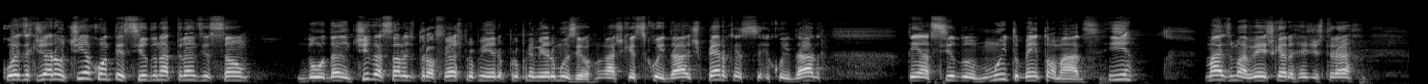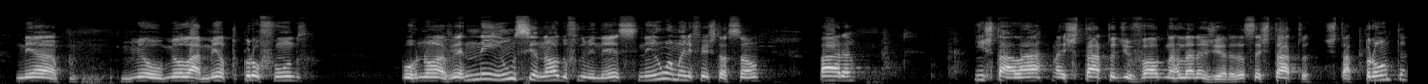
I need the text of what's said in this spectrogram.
coisa que já não tinha acontecido na transição do, da antiga sala de troféus para o primeiro, primeiro museu. Acho que esse cuidado, espero que esse cuidado tenha sido muito bem tomado. E mais uma vez quero registrar minha, meu, meu lamento profundo por não haver nenhum sinal do Fluminense, nenhuma manifestação para instalar a estátua de Valdo nas Laranjeiras. Essa estátua está pronta,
